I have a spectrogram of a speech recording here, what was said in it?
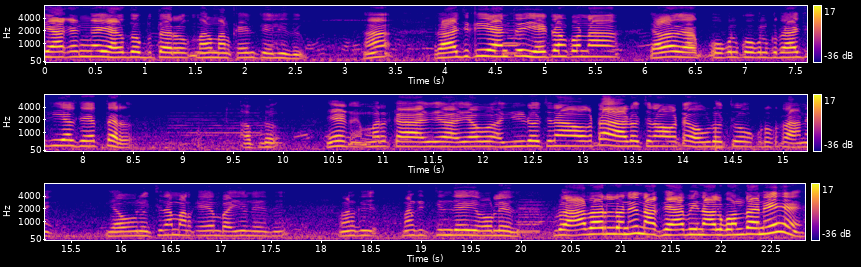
ఏకంగా ఎగదొబ్బుతారు. మన మనకేం తెలీదు. రాజకీయం అంటే ఏటనుకున్నా ఎలా ఒకరికొకరికి రాజకీయాలు చేస్తారు. అప్పుడు ఏ మరి ఎవ- ఈడొచ్చినా ఒకటే ఆడొచ్చినా ఒకటే ఒకడొచ్చి ఒకడొకటి రాని. ఎవరు వచ్చినా మనకేం భయం లేదు. మనకి మనకి ఇచ్చిందే ఇవ్వలేదు. ఇప్పుడు ఆధార్లోనే నాకు యాభై నాలుగు ఉందని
